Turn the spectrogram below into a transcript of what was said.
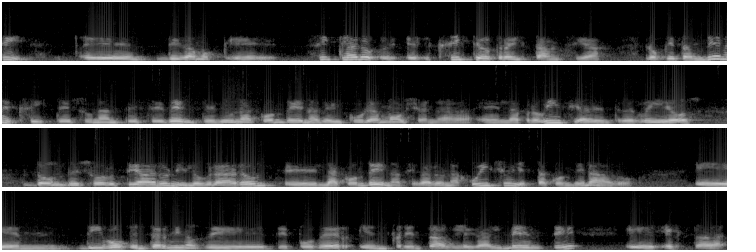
Sí, eh, digamos que sí, claro, eh, existe otra instancia. Lo que también existe es un antecedente de una condena del cura Moya en la, en la provincia de Entre Ríos, donde sortearon y lograron eh, la condena, llegaron a juicio y está condenado. Eh, digo, en términos de, poder enfrentar legalmente eh, esta,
